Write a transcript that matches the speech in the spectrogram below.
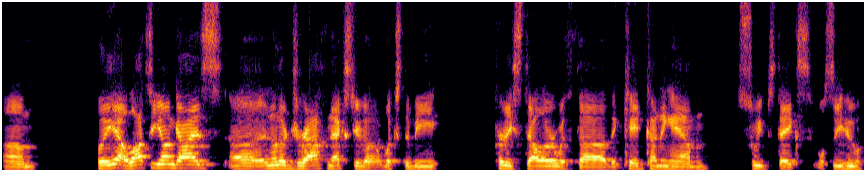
Um, but yeah, lots of young guys. Uh, another draft next year that looks to be pretty stellar with uh, the Cade Cunningham sweepstakes. We'll see who.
